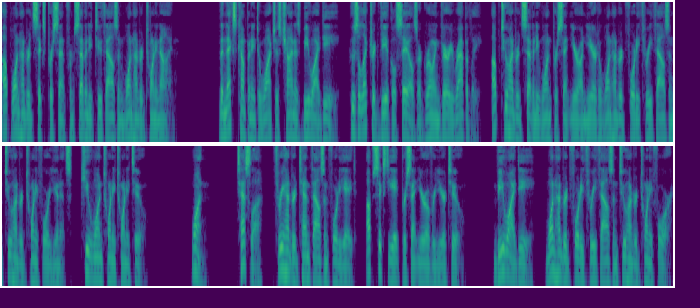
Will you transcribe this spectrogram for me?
up 106% from 72,129. The next company to watch is China's BYD, whose electric vehicle sales are growing very rapidly, up 271% year on year to 143,224 units, Q1 2022. 1. Tesla, 310,048, up 68% year over year 2. BYD, 143,224,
